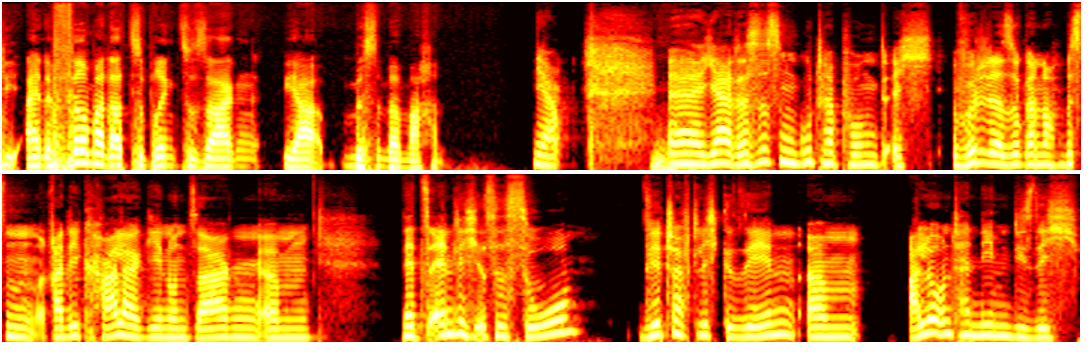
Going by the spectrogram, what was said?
die eine Firma dazu bringen, zu sagen, ja, müssen wir machen? Ja, äh, ja, das ist ein guter Punkt. Ich würde da sogar noch ein bisschen radikaler gehen und sagen, ähm, letztendlich ist es so, wirtschaftlich gesehen, ähm, alle Unternehmen, die sich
